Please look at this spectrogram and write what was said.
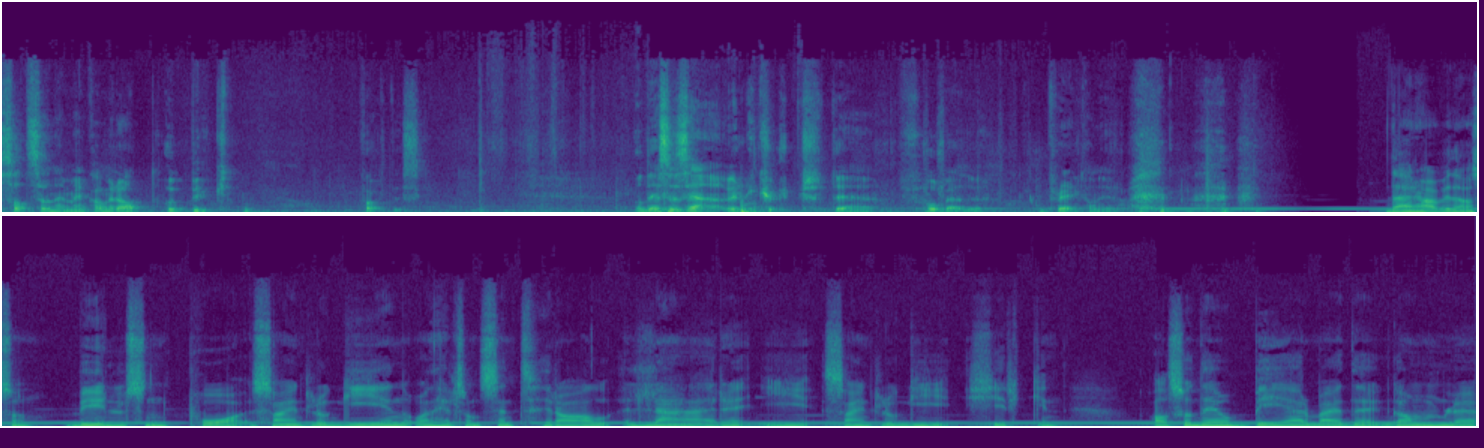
og satt seg ned med en kamerat og brukt den, faktisk. Og det syns jeg er veldig kult. Det håper jeg du flere kan gjøre. Der har vi det altså. Begynnelsen på scientologien og en helt sånn sentral lære i scientologikirken. Altså det å bearbeide gamle,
